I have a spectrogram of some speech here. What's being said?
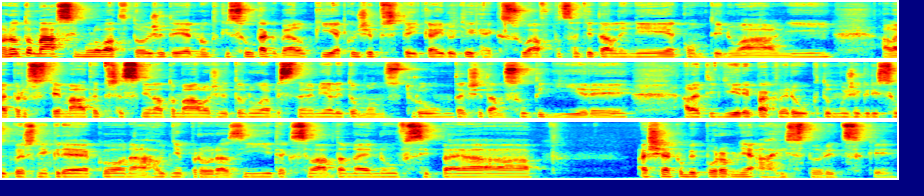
Ono to má simulovat to, že ty jednotky jsou tak velký, jakože přitejkají do těch hexů a v podstatě ta linie je kontinuální, ale prostě máte přesně na to málo žetonů, abyste neměli to monstrum, takže tam jsou ty díry, ale ty díry pak vedou k tomu, že když soupeř někde jako náhodně prorazí, tak se vám tam najednou vsype a až jakoby podobně a historicky.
